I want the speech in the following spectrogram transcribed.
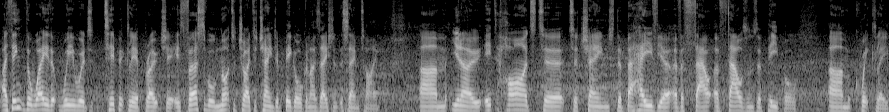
I think the way that we would typically approach it is first of all not to try to change a big organization at the same time. Um, you know, it's hard to, to change the behavior of, a thou of thousands of people um, quickly.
